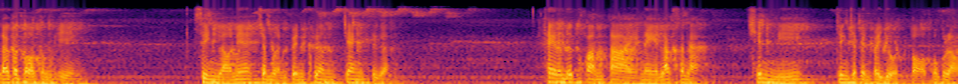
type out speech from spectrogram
แล้วก็ต่อตนเอง สิ่งเหล่านี้จะเหมือนเป็นเครื่องแจ้งเตือน ให้ระลึกความตายในลักษณะ เช่นนี้จึงจะเป็นประโยชน์ต่อพวกเรา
